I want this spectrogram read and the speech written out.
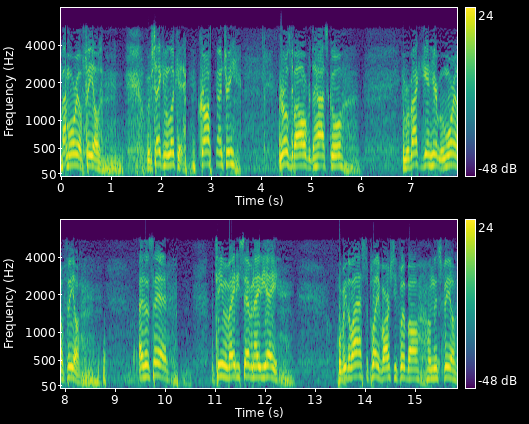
Memorial Field. We've taken a look at cross country, girls ball over at the high school, and we're back again here at Memorial Field. As I said, the team of 87-88 will be the last to play varsity football on this field.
